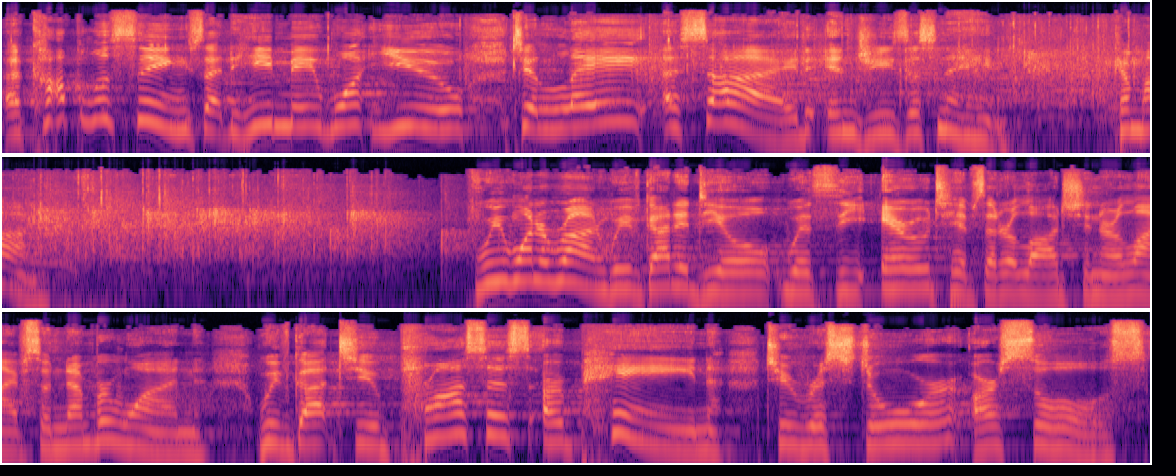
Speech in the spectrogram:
a couple of things that He may want you to lay aside in Jesus' name. Come on. If we want to run, we've got to deal with the arrow tips that are lodged in our life. So, number one, we've got to process our pain to restore our souls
